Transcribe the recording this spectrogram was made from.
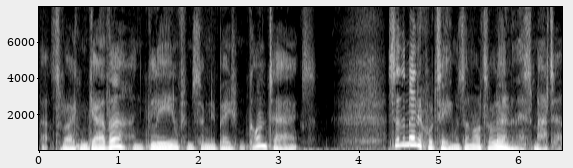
That's what I can gather and glean from so many patient contacts. So the medical teams are not alone in this matter.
